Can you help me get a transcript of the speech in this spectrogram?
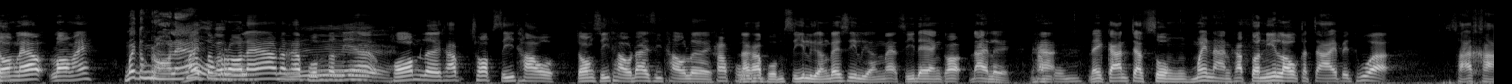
จองแล้วรอไหม ไม่ต้องรอแล้วไม่ต้องคบรอแล้วนะครับผมเตอนนี้ฮะพร้อมเลยครับ ชอบสีเทา จองสีเทาได้สีเทาเลยครับผมนะครับผมสีเหลืองได้สีเหลืองนะสีแดงก็ได้เลยนะครัฮะบผม ในการจัดส่งไม่นานครับ ตอนนี้เรากระจายไปทั่วสาขา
